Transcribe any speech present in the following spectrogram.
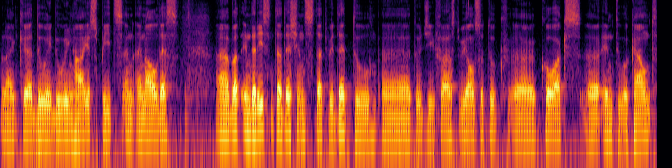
like uh, doing doing higher speeds and, and all this. Uh, but in the recent additions that we did to uh, to G.fast, we also took uh, coax uh, into account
